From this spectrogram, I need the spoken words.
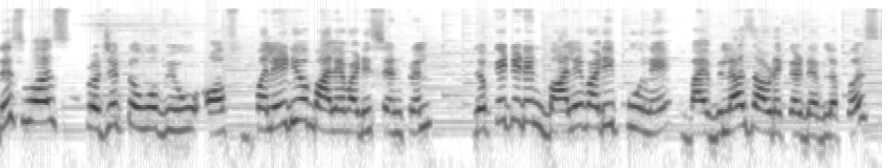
this was project overview of Palladio Balewadi Central located in Balewadi, Pune by Vilas Javdekar Developers.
